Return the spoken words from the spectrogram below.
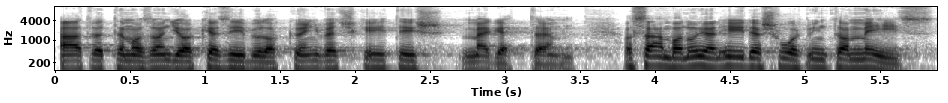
Átvettem az angyal kezéből a könyvecskét, és megettem. A számban olyan édes volt, mint a méz,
